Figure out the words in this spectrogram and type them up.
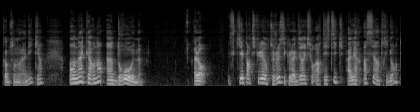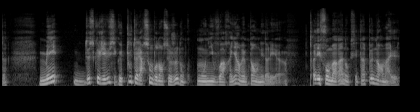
comme son nom l'indique, hein, en incarnant un drone. Alors, ce qui est particulier dans ce jeu, c'est que la direction artistique a l'air assez intrigante, mais de ce que j'ai vu, c'est que tout a l'air sombre dans ce jeu, donc on n'y voit rien. En même temps, on est dans les, euh, dans les fonds marins, donc c'est un peu normal.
